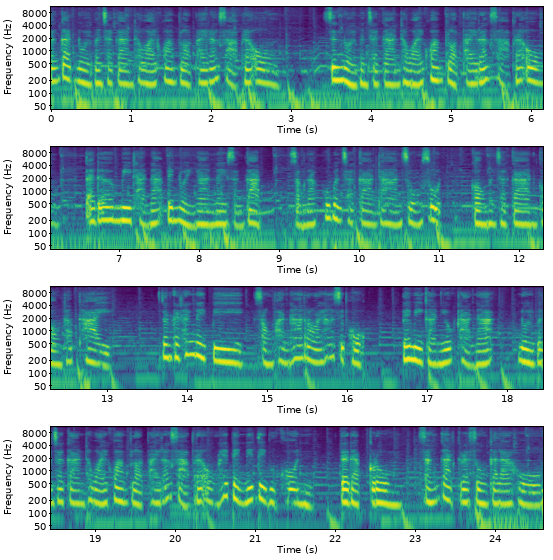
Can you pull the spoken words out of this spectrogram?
สังกัดหน่วยบัญชาการถวายความปลอดภัยรักษาพระองค์ ซึ่งหน่วยบัญชาการถวายความปลอดภัยรักษาพระองค์ แต่เดิมมีฐานะเป็นหน่วยงานในสังกัดสำนักผู้บัญชาการทหารสูงสุด กองบัญชาการกองทัพไทย จนกระทั่งในปี 2556 ได้มีการยกฐานะหน่วยบัญชาการถวายความปลอดภัยรักษาพระองค์ให้เป็นนิติบุคคล ระดับกรม สังกัดกระทรวงกลาโหม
